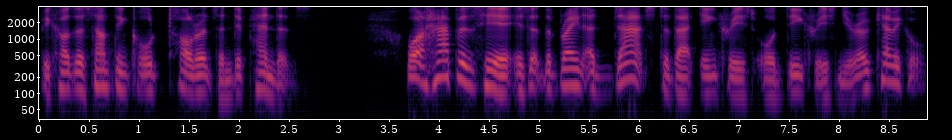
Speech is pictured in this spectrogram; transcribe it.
because of something called tolerance and dependence. What happens here is that the brain adapts to that increased or decreased neurochemical.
